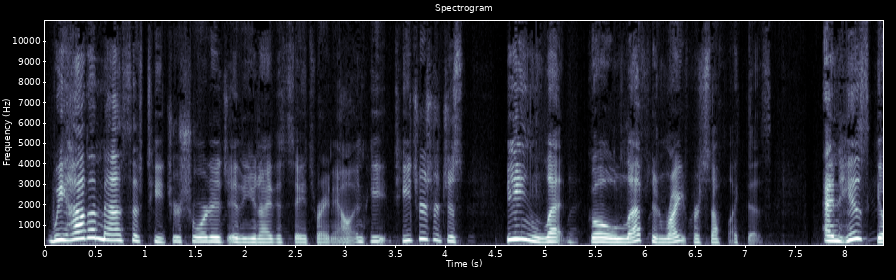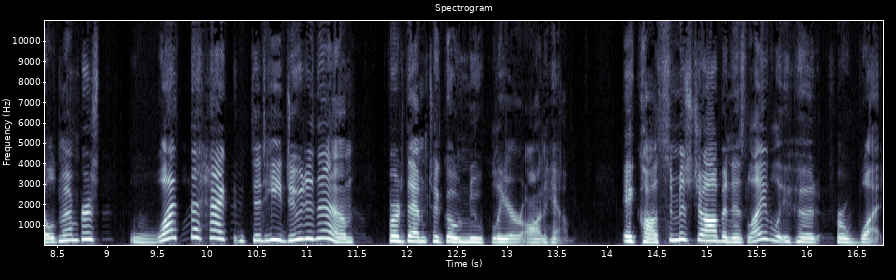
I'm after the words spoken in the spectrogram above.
We have a massive teacher shortage in the United States right now, and pe teachers are just being let go left and right for stuff like this. And his guild members, what the heck did he do to them for them to go nuclear on him? It cost him his job and his livelihood for what?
